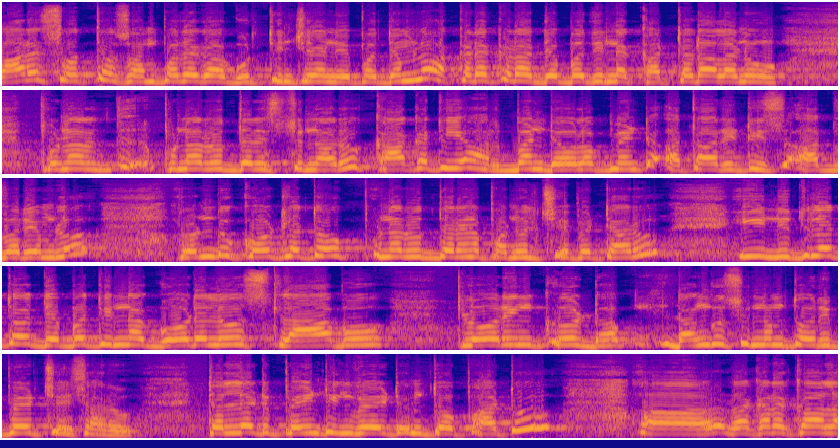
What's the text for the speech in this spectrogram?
వారసత్వ సంపదగా గుర్తించిన నేపథ్యంలో అక్కడక్కడ దెబ్బతిన్న కట్టడాలను పునర్ పునరుద్ధరిస్తున్నారు. కాకతీయ అర్బన్ డెవలప్మెంట్ అథారిటీస్ ఆధ్వర్యంలో రెండు కోట్లతో పునరుద్ధరణ పనులు చేపట్టారు. ఈ నిధులతో దెబ్బతిన్న గోడలు స్లాబు ఫ్లోరింగ్ డంగు సున్నంతో రిపేర్ చేశారు. తెల్లటి పెయింటింగ్ వేయడంతో పాటు రకరకాల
